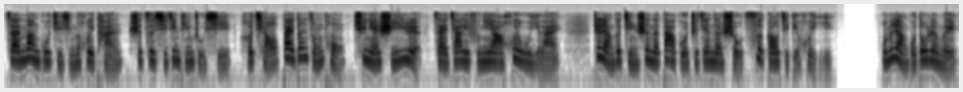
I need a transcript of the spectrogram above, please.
在曼谷举行的会谈是自习近平主席和乔·拜登总统去年十一月在加利福尼亚会晤以来，这两个谨慎的大国之间的首次高级别会议。我们两国都认为。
